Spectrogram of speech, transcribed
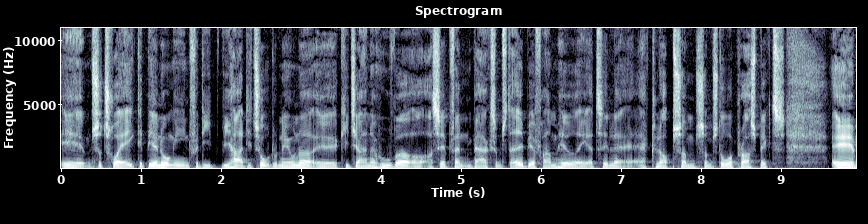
øh, så tror jeg ikke, det bliver en ung en, fordi vi har de to, du nævner, øh, Kijana Hoover og, og Sepp Vandenberg, som stadig bliver fremhævet af og til af, af Klopp som, som store prospects. Øh,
